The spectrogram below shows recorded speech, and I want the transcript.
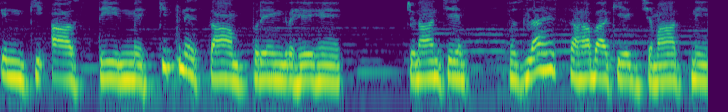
ان کی آستین میں کتنے سام پرینگ رہے ہیں۔ چنانچہ فضلہ صحابہ کی ایک جماعت نے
